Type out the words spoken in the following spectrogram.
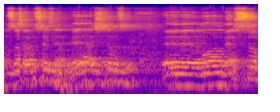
Muzaffer Sözen veya işte e, Muammer Sum,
